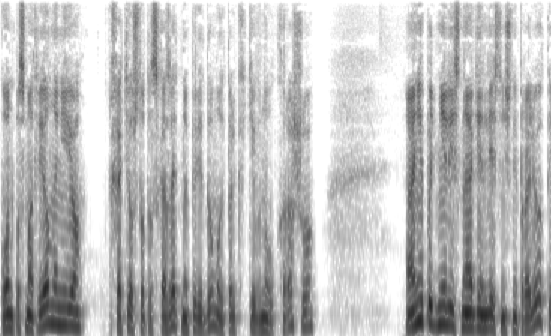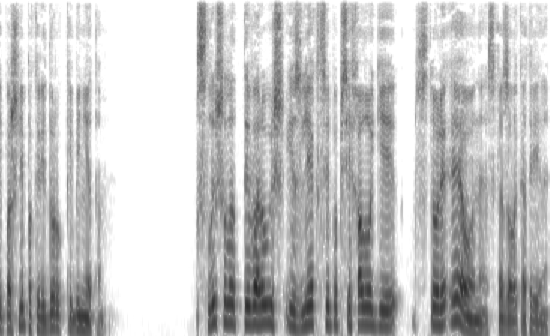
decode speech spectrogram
Он посмотрел на нее, хотел что-то сказать, но передумал и только кивнул. «Хорошо». Они поднялись на один лестничный пролет и пошли по коридору к кабинетам. «Слышала, ты воруешь из лекции по психологии Столи Эоне», — сказала Катрина.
